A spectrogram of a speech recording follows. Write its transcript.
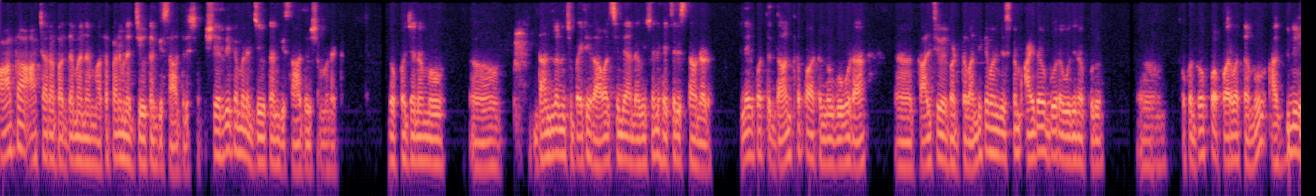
పాత ఆచారబద్ధమైన మతపరమైన జీవితానికి సాదృశ్యం. శారీరకమైన జీవితానికి సాదృశ్యం అన్నట్టు. గొప్ప జనము దాంట్లో నుంచి బయటికి రావాల్సిందే అన్న విషయాన్ని హెచ్చరిస్తా ఉన్నాడు. లేకపోతే దాంతో పాటు నువ్వు కూడా కాల్చివేయబడతావు. అందుకే మనం చూసినాం ఐదవ బూర ఊదినప్పుడు ఒక గొప్ప పర్వతము అగ్ని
